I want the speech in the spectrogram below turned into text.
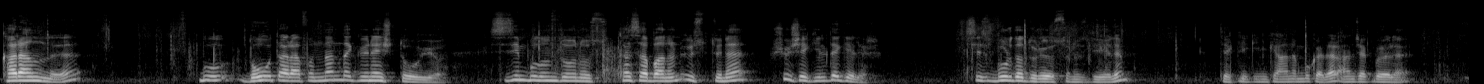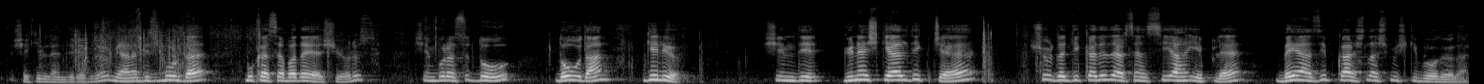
karanlığı, bu doğu tarafından da güneş doğuyor. Sizin bulunduğunuz kasabanın üstüne şu şekilde gelir. Siz burada duruyorsunuz diyelim. Teknik imkanım bu kadar ancak böyle şekillendirebiliyorum. Yani biz burada bu kasabada yaşıyoruz. Şimdi burası doğu, doğudan geliyor. Şimdi güneş geldikçe şurada dikkat edersen siyah iple beyaz ip karşılaşmış gibi oluyorlar.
